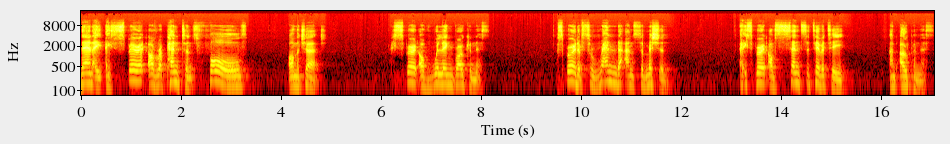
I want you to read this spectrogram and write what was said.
Then a, a spirit of repentance falls on the church a spirit of willing brokenness, a spirit of surrender and submission, a spirit of sensitivity and openness,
